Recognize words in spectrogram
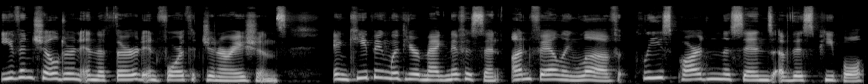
even children in the third and fourth generations. In keeping with your magnificent, unfailing love, please pardon the sins of this people,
